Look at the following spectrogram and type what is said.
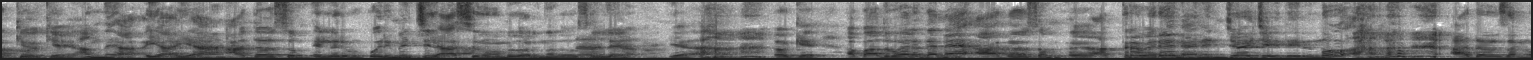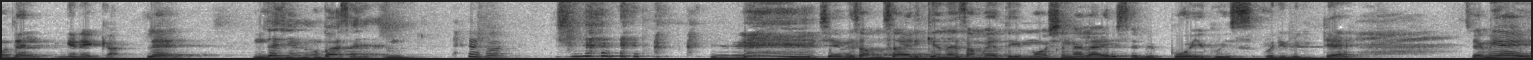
ഓക്കെ ഓക്കെ അന്ന് യാ യാ ആ ദിവസം എല്ലാരും ഒരുമിച്ച് ലാസ്റ്റ് നോമ്പ് തുറന്ന ദിവസം അല്ലേ? ഓക്കെ അപ്പൊ അതുപോലെ തന്നെ ആ ദിവസം അത്ര വരെ ഞാൻ എൻജോയ് ചെയ്തിരുന്നു. ആ ദിവസം മുതൽ ഇങ്ങനെയൊക്കെ അല്ലേ? എന്താ ഷെമി ഉപാസ? ഷെമി സംസാരിക്കുന്ന സമയത്ത് ഇമോഷണലായി ഷെമി പോയി കുയിസ് ഒരു മിനിറ്റ് ഷെമിയായി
